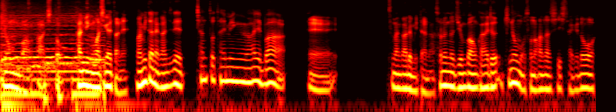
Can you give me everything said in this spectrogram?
4番、あ、ちょっとタイミング間違えたね。まあ、みたいな感じで、ちゃんとタイミングが合えば、えつながるみたいな、それの順番を変える。昨日もその話したけど、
